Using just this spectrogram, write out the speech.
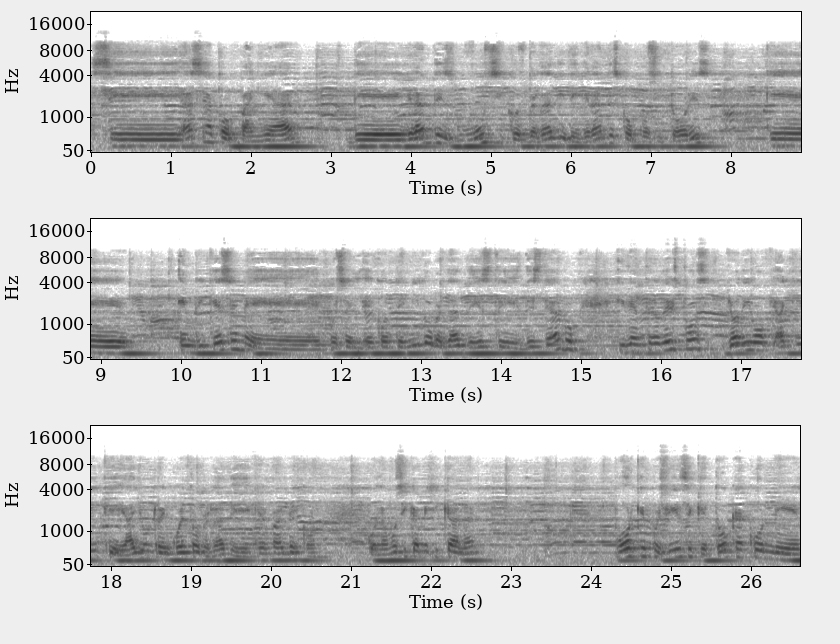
se hace acompañar de grandes músicos, ¿verdad? Y de grandes compositores que enriquecen eh, pues el, contenido, ¿verdad? De este, de este álbum. Y dentro de estos, yo digo aquí que hay un reencuentro, ¿verdad? De Herb con, con la música mexicana, porque pues fíjense que toca con él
